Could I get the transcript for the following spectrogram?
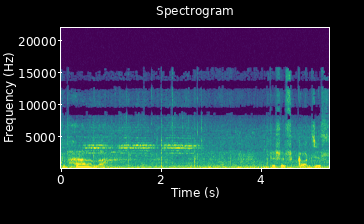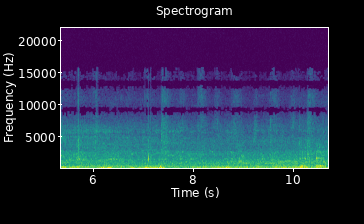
Subhanallah. This is gorgeous. This is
